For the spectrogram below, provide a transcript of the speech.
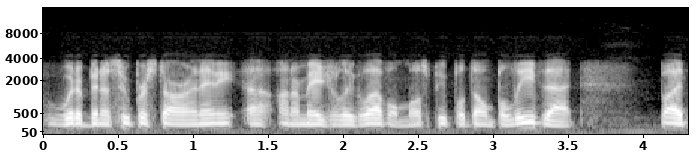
who would have been a superstar on any uh, on a major league level. Most people don't believe that, but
